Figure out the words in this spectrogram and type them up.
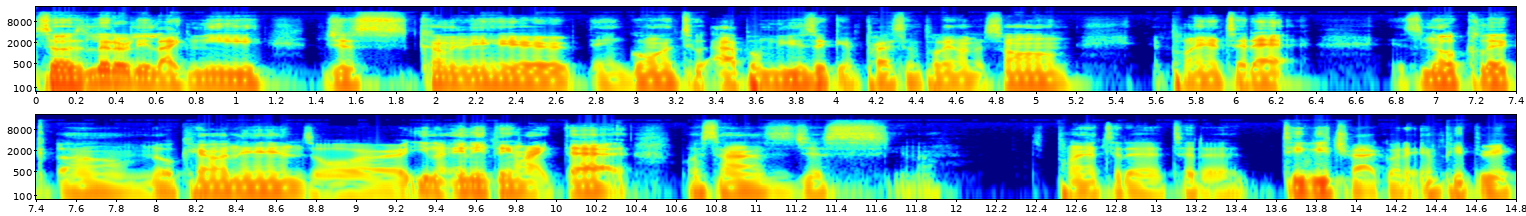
So it's literally like me just coming in here and going to Apple Music and pressing play on the song and playing to that. It's no click, um, no count ins or you know anything like that. Most times it's just you know playing to the to the TV track or the MP3.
